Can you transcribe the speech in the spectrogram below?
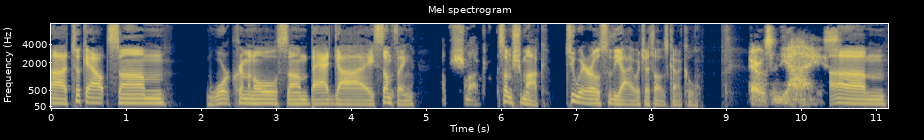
uh, took out some war criminal, some bad guy, something, I'm schmuck. some schmuck, two arrows to the eye, which I thought was kind of cool. Arrows in the eyes. Um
